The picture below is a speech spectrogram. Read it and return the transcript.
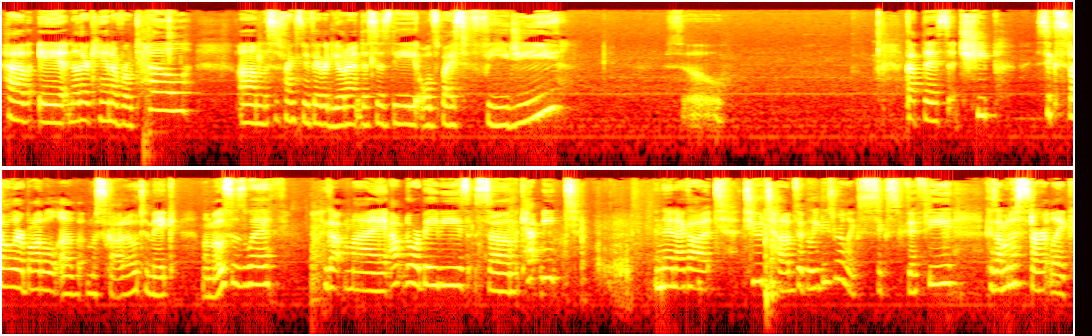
Have a, another can of Rotel. Um, this is Frank's new favorite deodorant. This is the Old Spice Fiji. So, got this cheap $6 bottle of Moscato to make mimosas with. I got my outdoor babies some cat meat. And then I got two tubs. I believe these were like $6.50 because I'm gonna start like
